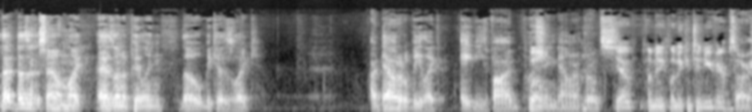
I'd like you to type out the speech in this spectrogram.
that doesn't sound like as unappealing though, because like, I doubt it'll be like '80s vibe pushing down our throats. yeah, let me let me continue here. Sorry.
